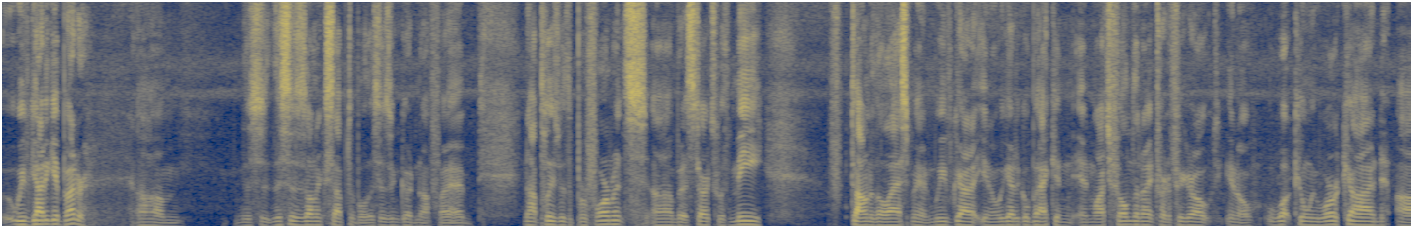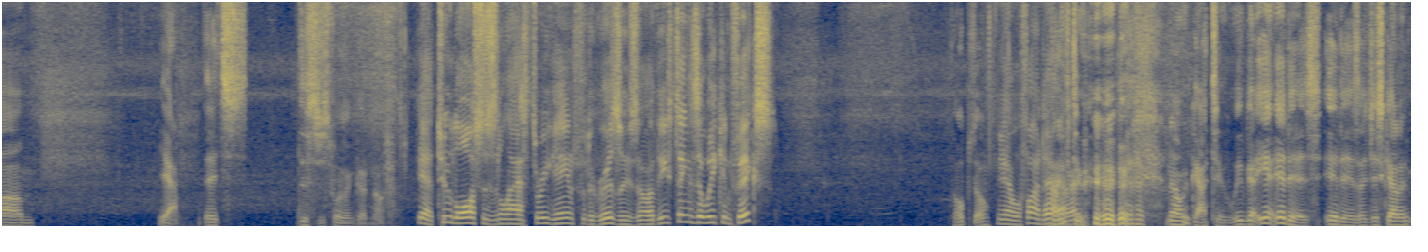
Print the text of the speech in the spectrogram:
we've got to get better. Um, this is this is unacceptable. This isn't good enough. I, am not pleased with the performance, uh, but it starts with me down to the last man. We've got you know we got to go back and, and watch film tonight, try to figure out you know what can we work on. Um, yeah, it's this just wasn't good enough. Yeah, two losses in the last three games for the Grizzlies. Are these things that we can fix? Hope so. Yeah, we'll find out. Have right? to. no, we've got to. We've got. Yeah, it is. It is. I just got to.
